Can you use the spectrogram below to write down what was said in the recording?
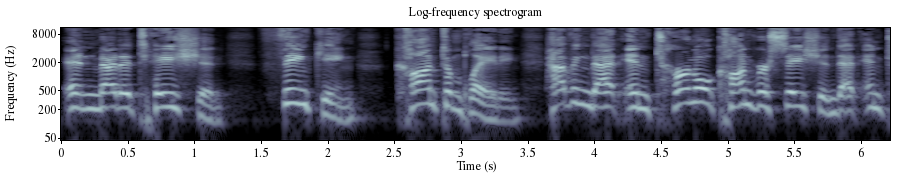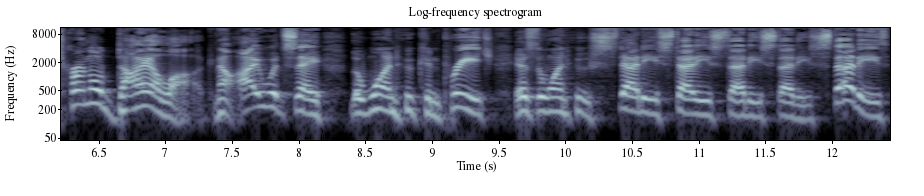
in meditation, thinking, contemplating, having that internal conversation, that internal dialogue. Now, I would say the one who can preach is the one who studies, studies, studies, studies, studies,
